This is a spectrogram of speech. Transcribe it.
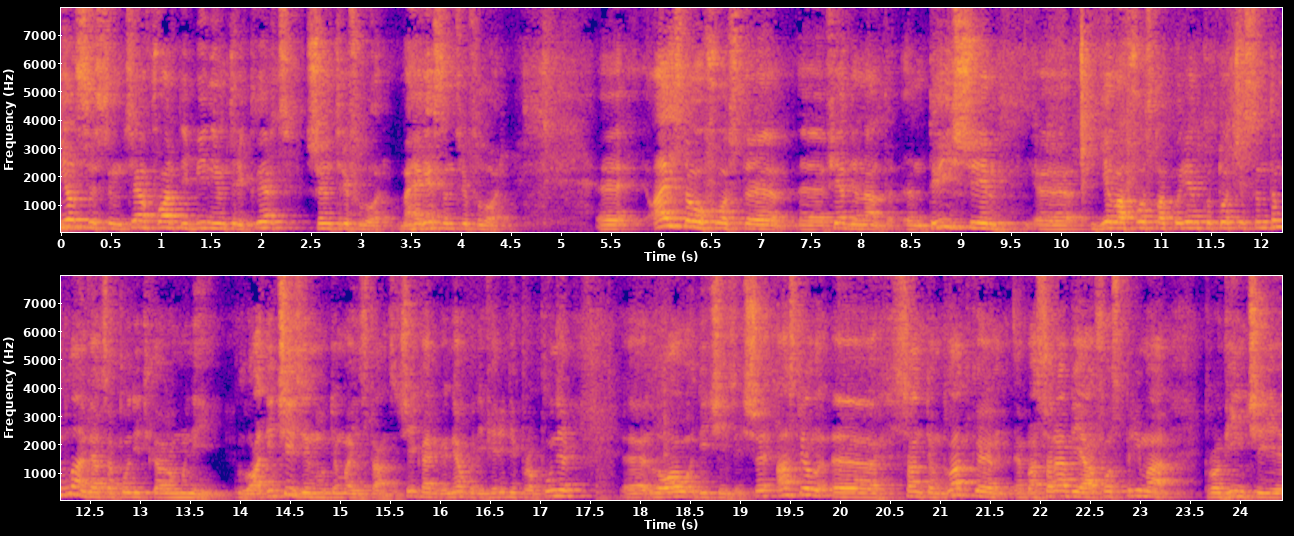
el se simțea foarte bine între cărți și între flori, mai ales între flori. Asta a fost Ferdinand Și și el a fost la curent cu tot ce se întâmpla în viața politică a României. Lua decizii în ultima instanță. Cei care veneau cu diferite propuneri luau decizii. Și astfel s-a întâmplat că Basarabia a fost prima provincie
